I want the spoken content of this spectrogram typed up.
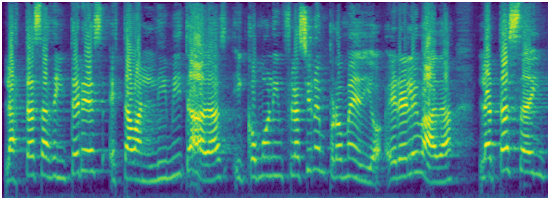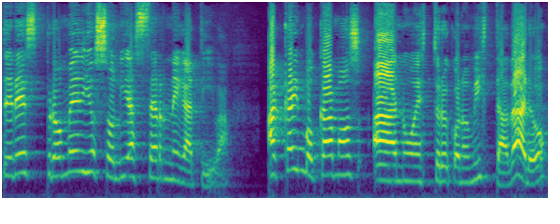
Las tasas de interés estaban limitadas y como la inflación en promedio era elevada, la tasa de interés promedio solía ser negativa. Acá invocamos a nuestro economista Daro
